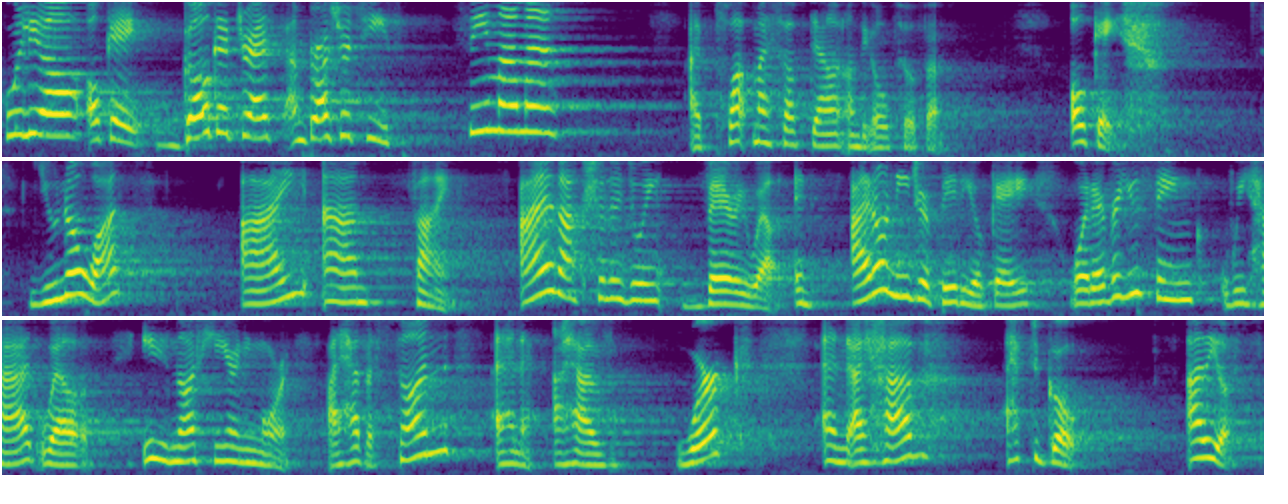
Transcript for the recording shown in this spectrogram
Julio, okay, go get dressed and brush your teeth. See, Mama? I plopped myself down on the old sofa. Okay, you know what? I am fine. I am actually doing very well. And I don't need your pity, okay? Whatever you think we had, well, is not here anymore. I have a son and I have work and I have, I have to go. Adios.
